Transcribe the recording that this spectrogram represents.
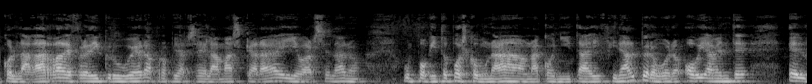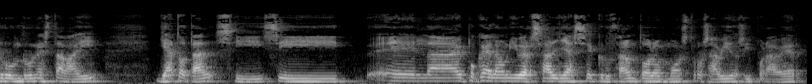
con la garra de Freddy Krueger apropiarse de la máscara y llevársela no un poquito pues como una, una coñita ahí final pero bueno obviamente el run run estaba ahí. Ya total si si en la época de la Universal ya se cruzaron todos los monstruos habidos y por haber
